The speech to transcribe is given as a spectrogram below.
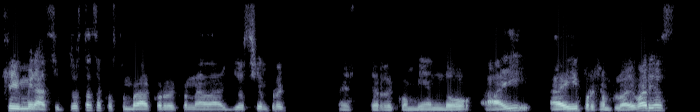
sí, mira, si tú estás acostumbrado a correr con nada, yo siempre este, recomiendo, hay, hay, por ejemplo, hay varios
